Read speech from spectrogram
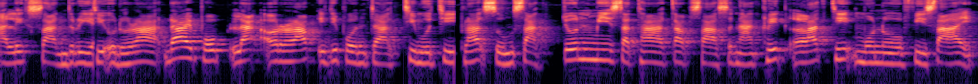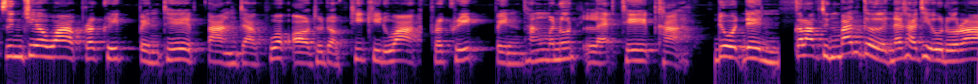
อเล็กซานเดรียที่โอโดราได้พบและรับอิทธิพลจากทิโมธีพระสูงศักดิ์จนมีศรัทธากับศาสนาคริสต์ลัทธิโมโนฟีไซด์ซึ่งเชื่อว่าพระคริสต์เป็นเทพต่างจากพวกออร์โธดอกที่คิดว่าพระคริสต์เป็นทั้งมนุษย์และเทพค่ะ โดดเด่นกลับถึงบ้านเกิดนะคะที่โอโดรา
